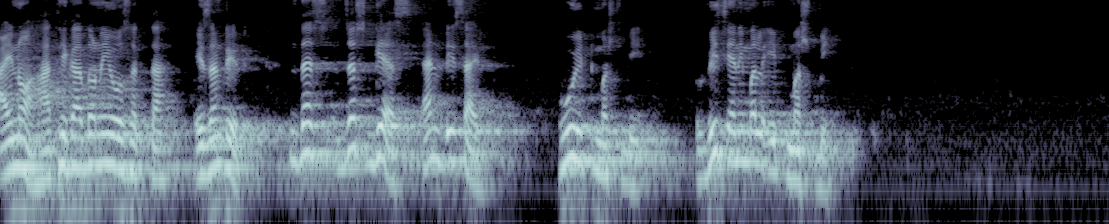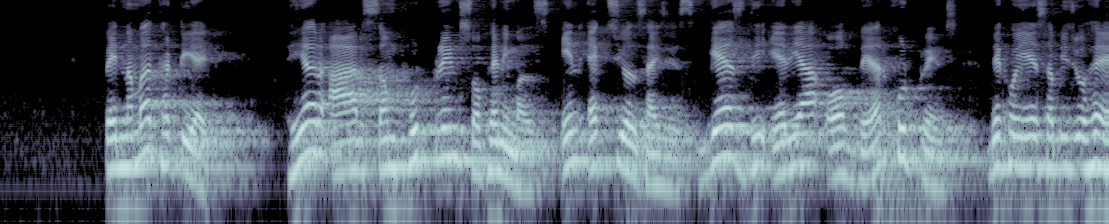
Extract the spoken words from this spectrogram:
आई नो हाथी का तो नहीं हो सकता isn't it just guess and decide who it must be which animal it must be page number thirty eight Here are some footprints of animals in actual sizes. Guess the area of their footprints. देखो ये सभी जो है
